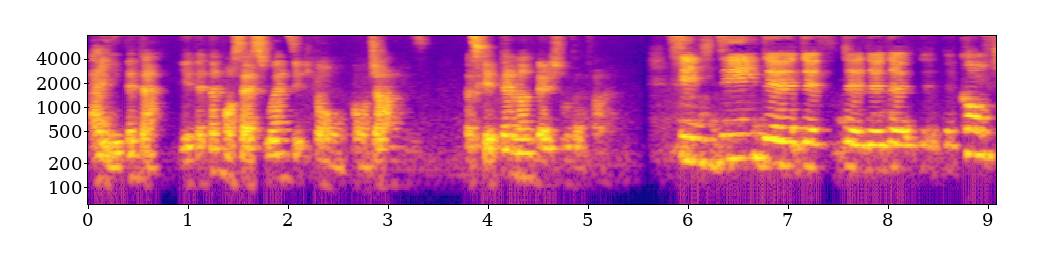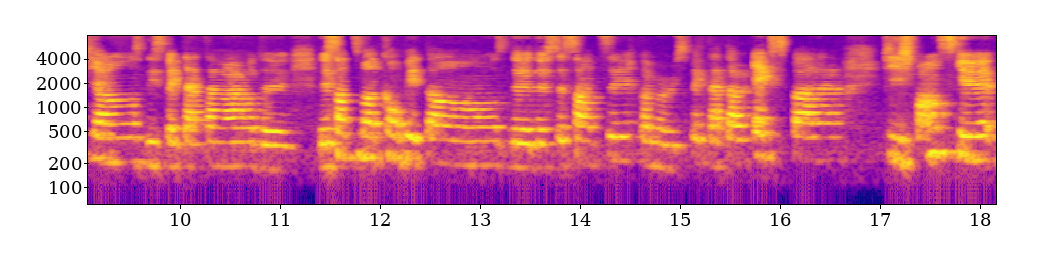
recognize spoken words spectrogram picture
ah, il était temps. Il était temps qu'on s'assoie, tu sais, puis qu'on qu jase. Parce qu'il y a tellement de belles choses à faire c'est l'idée de, de, de, de, confiance des spectateurs, de, sentiment de compétence, de se sentir comme un spectateur expert. Puis je pense que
